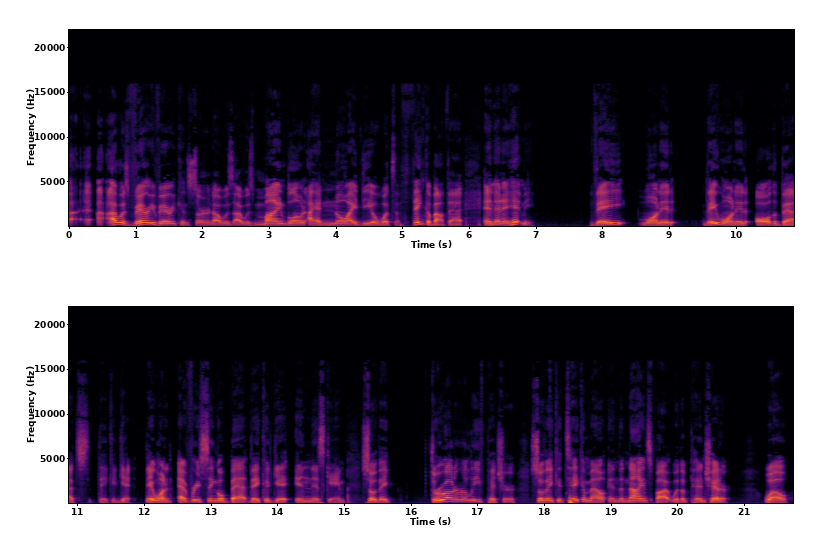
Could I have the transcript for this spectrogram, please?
I, I, was very, very concerned. I was, I was mind blown. I had no idea what to think about that. And then it hit me. They wanted, they wanted all the bats they could get. They wanted every single bat they could get in this game. So they threw out a relief pitcher so they could take him out in the nine spot with a pinch hitter. Well,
